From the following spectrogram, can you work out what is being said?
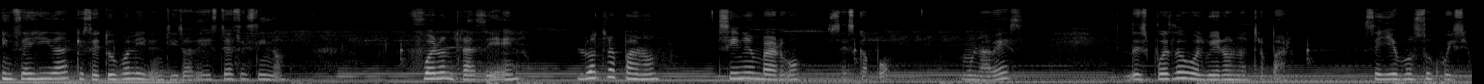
Enseguida que se tuvo la identidad de este asesino, fueron tras de él lo atraparon, sin embargo, se escapó. Una vez Después lo volvieron a atrapar. Se llevó su juicio.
